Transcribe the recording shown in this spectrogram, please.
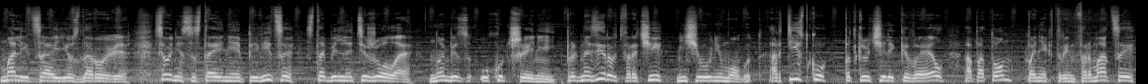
молиться о ее здоровье. Сегодня состояние певицы стабильно тяжелое, но без ухудшений. Прогнозировать врачи ничего не могут. Артистку подключили к КВЛ, а потом, по некоторой информации,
